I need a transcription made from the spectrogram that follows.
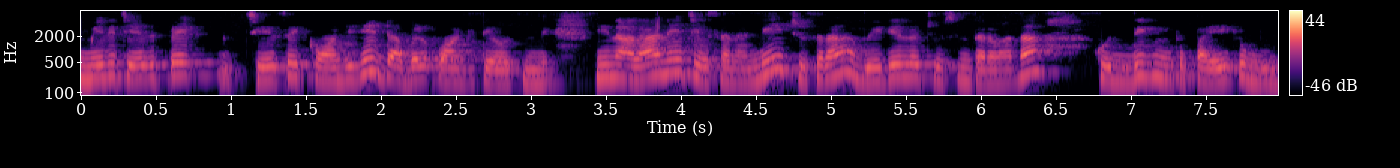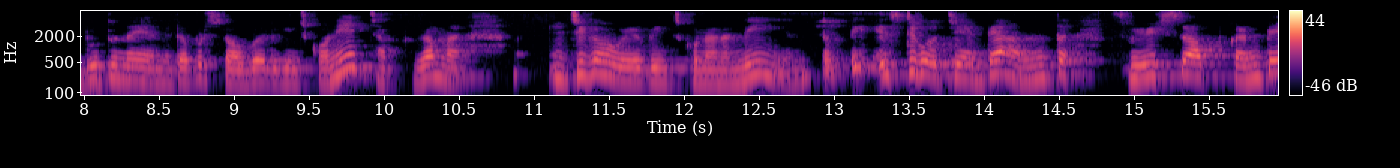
మీరు చేసే చేసే క్వాంటిటీ డబుల్ క్వాంటిటీ అవుతుంది. నేను అలానే చేశానండి. చూసారా? వీడియోలో చూసిన తర్వాత కొద్దిగా ఇంకా పైకి బుబ్బుతున్నాయి అనేటప్పుడు స్టవ్ వెలిగించుకొని చక్కగా మ- మంచిగా వేపించుకున్నానండి ఎంత టేస్ట్గా వచ్చాయంటే అంత స్వీట్ షాప్ కంటే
